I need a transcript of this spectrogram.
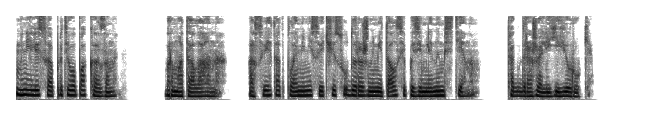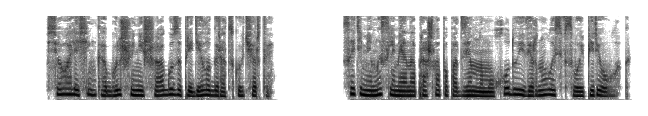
мне леса противопоказаны», — бормотала она, а свет от пламени свечи судорожно метался по земляным стенам. Так дрожали ее руки. Все, Олесенька, больше ни шагу за пределы городской черты. С этими мыслями она прошла по подземному ходу и вернулась в свой переулок.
